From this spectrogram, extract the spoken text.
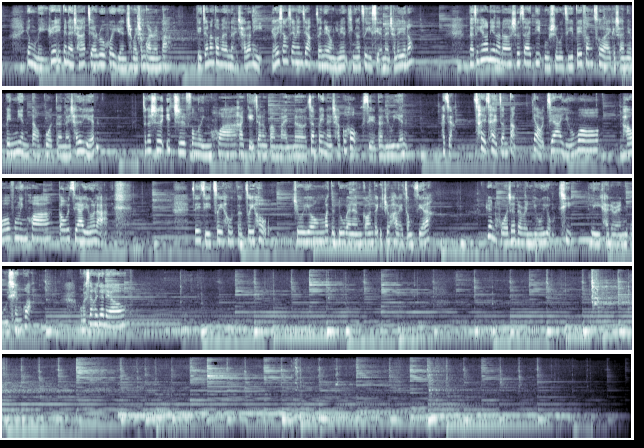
用每月一杯奶茶加入会员，成为城管人吧。给胶囊馆买了奶茶的你，也会像下面这样，在内容里面听到自己写的奶茶留言哦。那今天要念的呢，是在第五十五集被放出来，可是还没有被念到过的奶茶留言。这个是一枝风铃花，他给胶囊馆买了三杯奶茶过后写的留言。他讲：菜菜真棒，要加油哦。好哦，风铃花都加油啦！这一集最后的最后，就用 What to do when I'm gone 的一句话来总结啦：愿活着的人有勇气，离开的人无牵挂。我们下回再聊。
